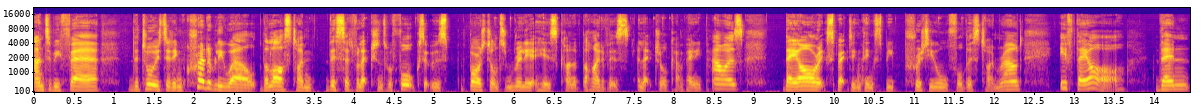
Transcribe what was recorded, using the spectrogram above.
and to be fair, the Tories did incredibly well the last time this set of elections were fought because it was Boris Johnson really at his kind of the height of his electoral campaigning powers. They are expecting things to be pretty awful this time round. If they are, then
